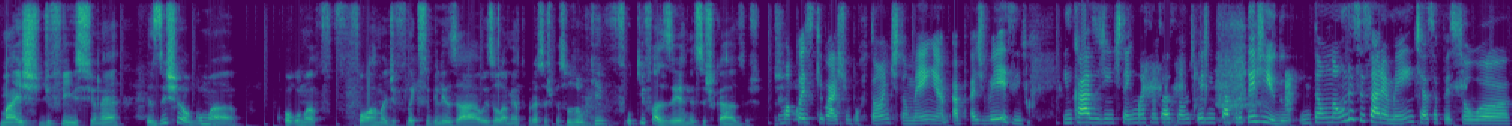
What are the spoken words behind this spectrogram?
mais difícil, né? Existe alguma alguma forma de flexibilizar o isolamento para essas pessoas? O que, o que fazer nesses casos? Uma coisa que eu acho importante também é, às vezes, em casa a gente tem uma sensação de que a gente está protegido. Então, não necessariamente essa pessoa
